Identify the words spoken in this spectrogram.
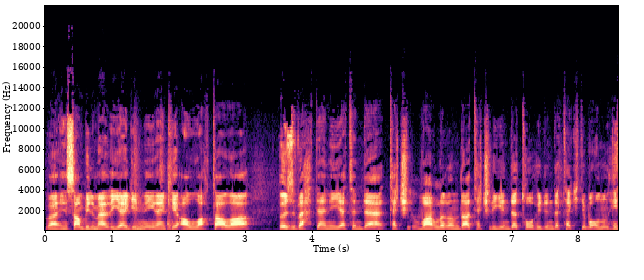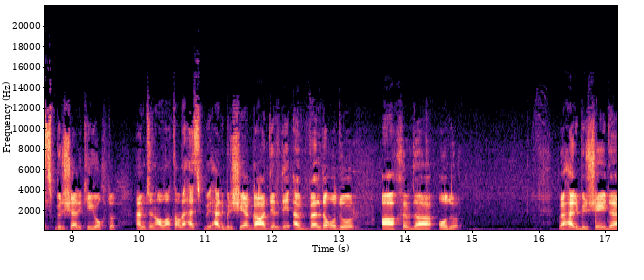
Və insan bilməlidir yəqinliklə ki, Allah Taala öz vəhdəniyyətində, tək varlığında, təkliyində, təvhidində təkdir və onun heç bir şəriki yoxdur. Həmçinin Allah Taala hər bir, hər bir şeyə qadirdir. Əvvəl də odur, axır da odur. Və hər bir şeyi də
